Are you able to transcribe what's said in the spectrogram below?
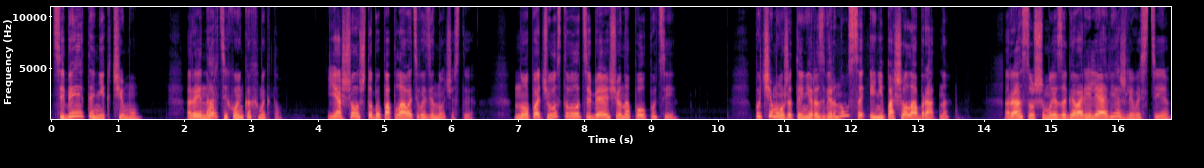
Тебе это ни к чему». Рейнар тихонько хмыкнул. «Я шел, чтобы поплавать в одиночестве, но почувствовал тебя еще на полпути». «Почему же ты не развернулся и не пошел обратно?» «Раз уж мы заговорили о вежливости,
